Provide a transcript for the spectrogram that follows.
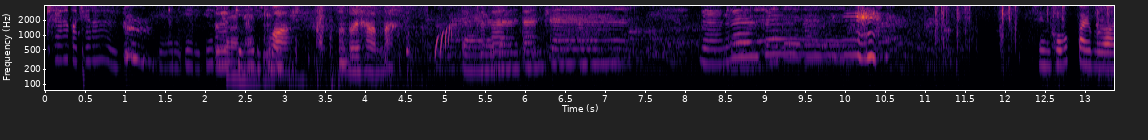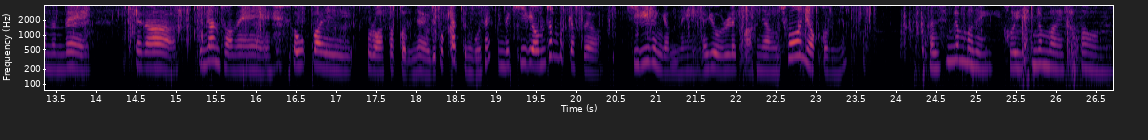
케르다 케르. 게르 게르 게르. 게르. 와 아, 노래 잘한다. 지금 거북바위 보러 왔는데 제가 9년 전에 거북바위 보러 왔었거든요. 여기 똑같은 곳에. 근데 길이 엄청 바뀌었어요. 길이 생겼네. 여기 원래 다 그냥 초원이었거든요. 한 10년 만에, 거의 10년 만에 찾아온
